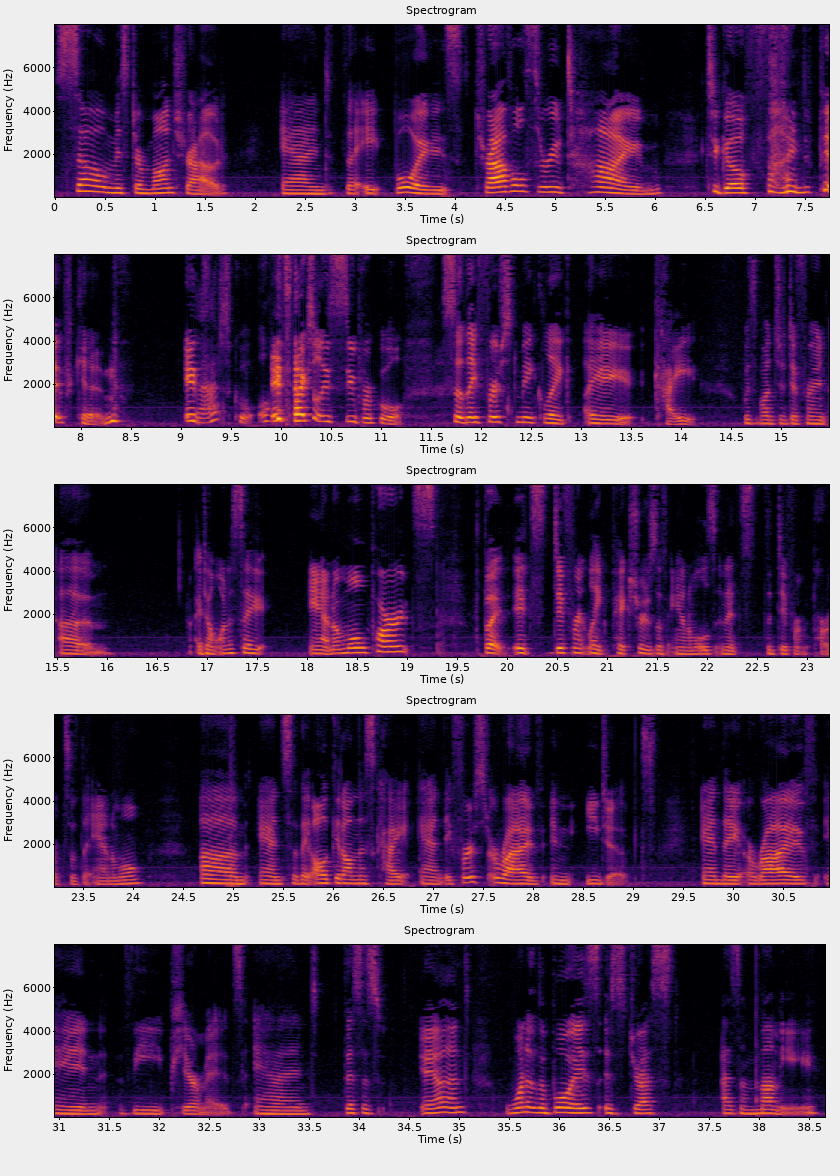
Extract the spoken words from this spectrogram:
so Mr. Moundshroud and the eight boys travel through time to go find Pipkin. It's That's cool. it's actually super cool. So they first make like a kite with a bunch of different um I don't want to say animal parts, but it's different like pictures of animals and it's the different parts of the animal. Um and so they all get on this kite and they first arrive in Egypt and they arrive in the pyramids and this is and one of the boys is dressed as a mummy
